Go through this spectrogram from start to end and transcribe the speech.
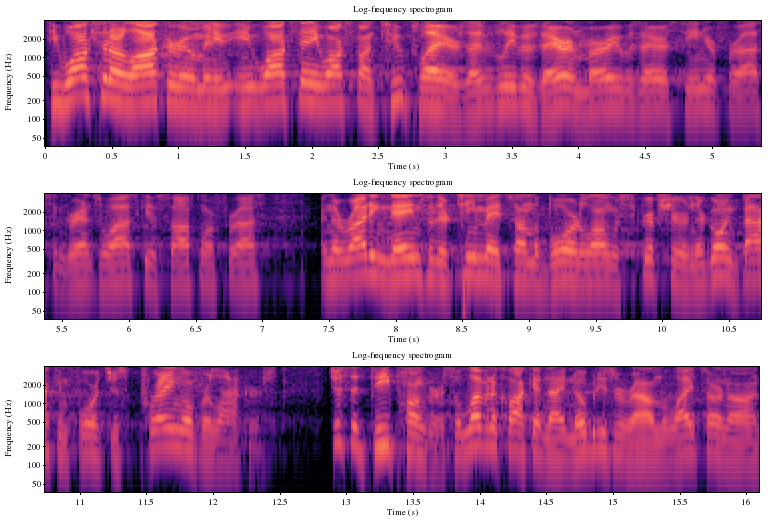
he walks in our locker room and he, and he, walks in, he walks upon two players. I believe it was Aaron Murray was there, a senior for us, and Grant Zawoski, a sophomore for us. And they're writing names of their teammates on the board along with scripture, and they're going back and forth just praying over lockers. Just a deep hunger. It's 11 o'clock at night, nobody's around, the lights aren't on,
